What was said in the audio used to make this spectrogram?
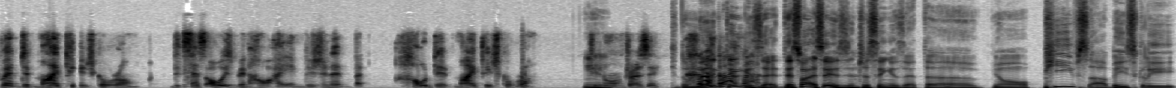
where did my pitch go wrong? This has always been how I envision it, but how did my pitch go wrong? Do you Mm. know what I'm trying to say? the main thing is that that's why I say it's interesting is that uh, your peeves are basically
